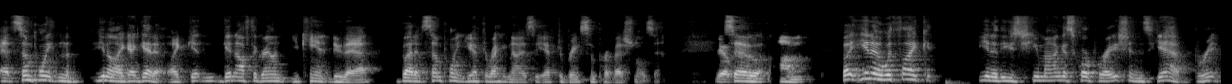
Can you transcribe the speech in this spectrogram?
at some point in the, you know, like I get it, like getting getting off the ground, you can't do that but at some point you have to recognize that you have to bring some professionals in. Yep. So, um, but you know, with like you know these humongous corporations, yeah, bring,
